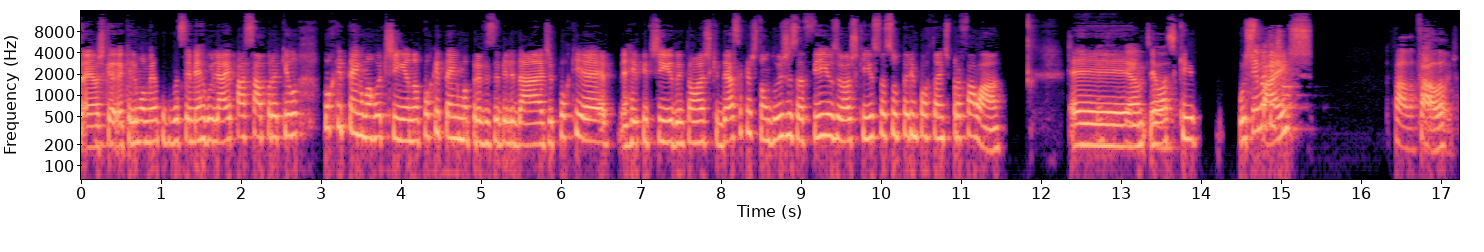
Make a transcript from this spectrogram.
É, acho que é aquele momento de você mergulhar e passar por aquilo porque tem uma rotina, porque tem uma previsibilidade, porque é, é repetido. Então, acho que dessa questão dos desafios, eu acho que isso é super importante para falar. É, eu acho que os tem pais. Questão... Fala, fala. fala.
